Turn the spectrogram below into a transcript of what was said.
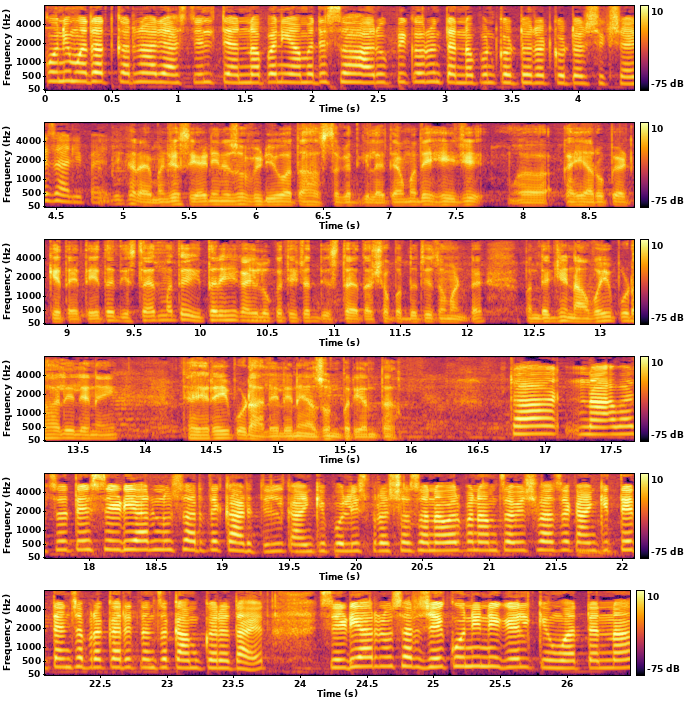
कोणी मदत करणारे असतील त्यांना पण यामध्ये सह आरोपी करून त्यांना पण कठोरात कठोर शिक्षाही झाली पाहिजे. खरं आहे. म्हणजे सीआयडीने जो व्हिडिओ आता हस्तगत केलाय त्यामध्ये हे जे काही आरोपी अटकेत आहेत ते तर दिसत आहेत मग ते इतरही काही लोक त्याच्यात दिसत आहेत अशा पद्धतीचं म्हणतंय. पण त्यांची नावही पुढे आलेले नाही थैरही पुढे आलेले नाही अजूनपर्यंत. तर नावाचं ते सी डी आरनुसार ते काढतील कारण की पोलीस प्रशासनावर पण आमचा विश्वास आहे कारण की ते त्यांच्या प्रकारे त्यांचं काम करत आहेत. सी डी आरनुसार जे कोणी निघेल किंवा त्यांना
